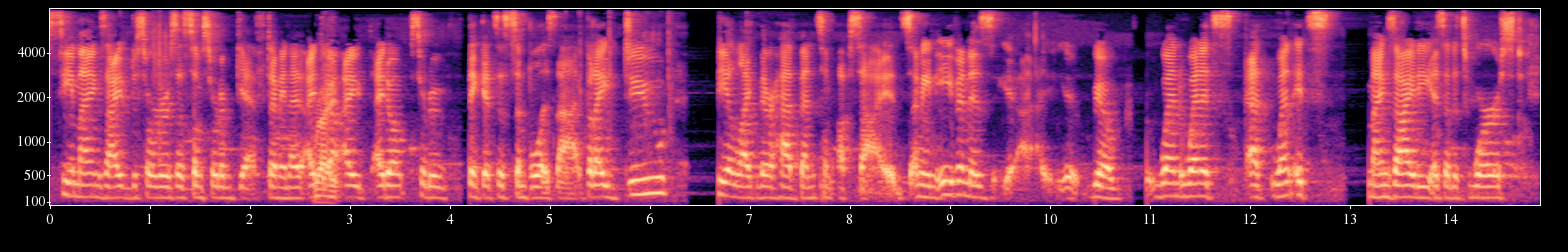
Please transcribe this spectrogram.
see my anxiety disorders as some sort of gift. I mean, I I, right. I, I don't sort of think it's as simple as that, but I do feel like there have been some upsides. I mean, even as you know, when when it's at when it's my anxiety is at its worst,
